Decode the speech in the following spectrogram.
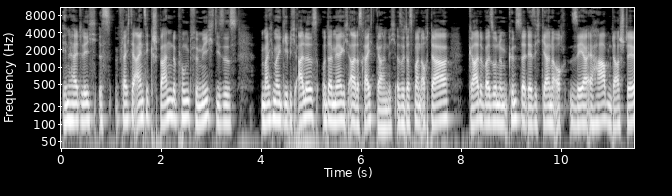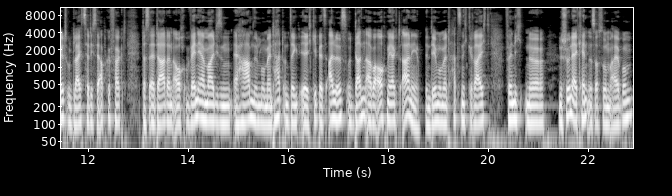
inhaltlich ist vielleicht der einzig spannende Punkt für mich dieses, manchmal gebe ich alles und dann merke ich, ah, das reicht gar nicht. Also, dass man auch da, gerade bei so einem Künstler, der sich gerne auch sehr erhaben darstellt und gleichzeitig sehr abgefuckt, dass er da dann auch, wenn er mal diesen erhabenen Moment hat und denkt, ich gebe jetzt alles und dann aber auch merkt, ah nee, in dem Moment hat's nicht gereicht, finde ich eine, eine schöne Erkenntnis auf so einem Album.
